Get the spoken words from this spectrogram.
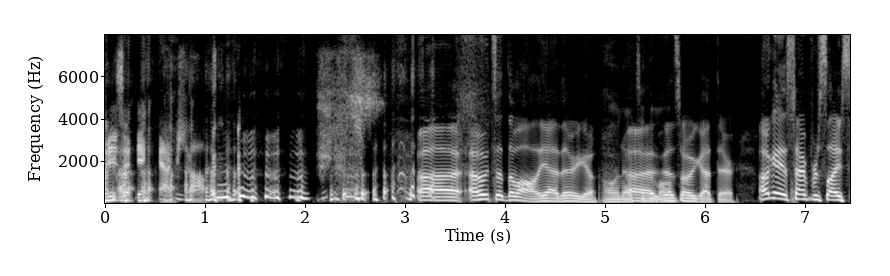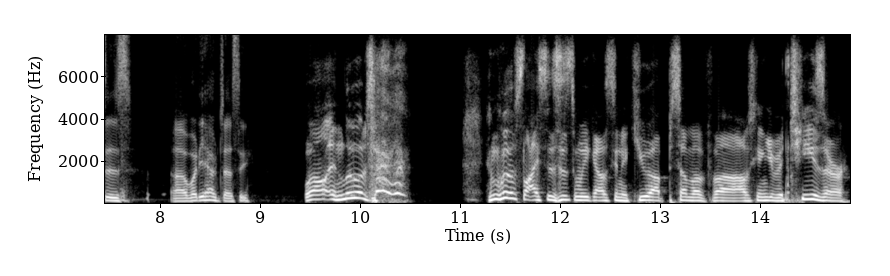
it is a knickknack shop. Uh, oats at the mall. Yeah, there you go. All in oats at Uh, the mall. That's what we got there. Okay, it's time for slices. Uh, what do you have, Jesse? Well, in lieu of in lieu of slices this week, I was going to queue up some of. Uh, I was going to give a teaser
